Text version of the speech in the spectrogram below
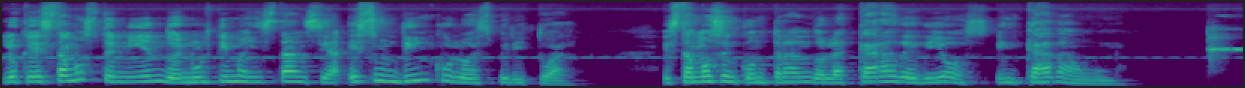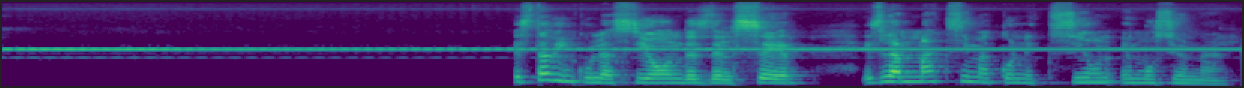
lo que estamos teniendo en última instancia es un vínculo espiritual. Estamos encontrando la cara de Dios en cada uno. Esta vinculación desde el ser es la máxima conexión emocional.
